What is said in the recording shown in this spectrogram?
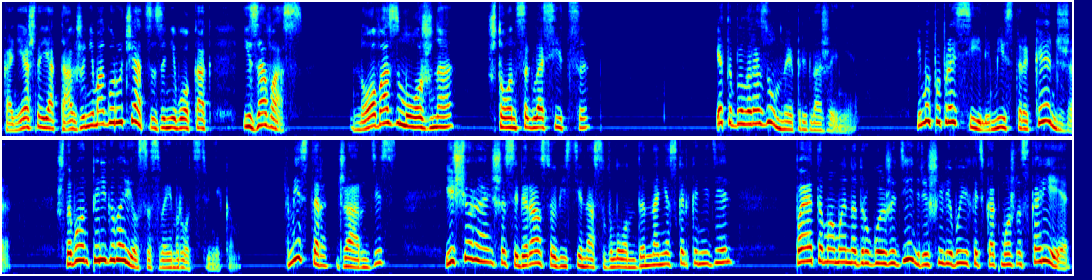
Конечно, я также не могу ручаться за него, как и за вас, но возможно, что он согласится. Это было разумное предложение, и мы попросили мистера Кенджа чтобы он переговорил со своим родственником. Мистер Джарндис еще раньше собирался увезти нас в Лондон на несколько недель, поэтому мы на другой же день решили выехать как можно скорее,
